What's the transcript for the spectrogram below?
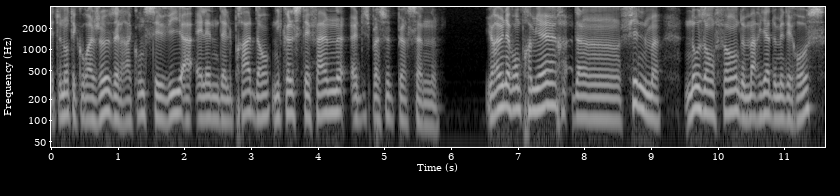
étonnante et courageuse, elle raconte ses vies à Hélène Delprat dans Nicole Stéphane, A Displaced Person. Il y aura une avant-première d'un film Nos enfants de Maria de Medeiros.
